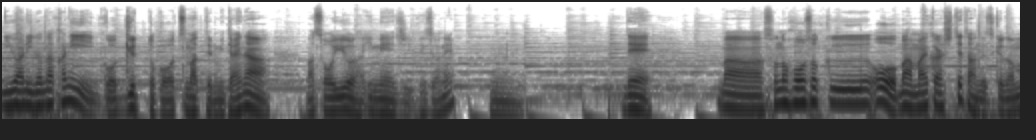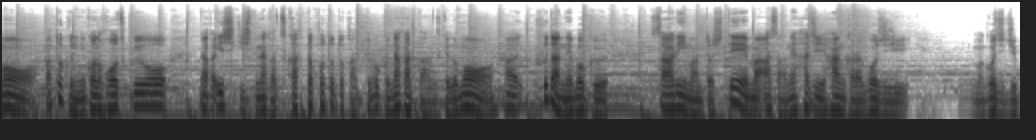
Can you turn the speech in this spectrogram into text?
ー、2割の中にこうギュッとこう詰まってるみたいな、まあ、そういうようなイメージですよね。うん、で、まあ、その法則を、まあ、前から知ってたんですけども、まあ、特にね、この法則をなんか意識してなんか使ったこととかって僕なかったんですけども、まあ、普段ね、僕、サラリーマンとして、まあ、朝ね、8時半から5時、まあ、5時10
